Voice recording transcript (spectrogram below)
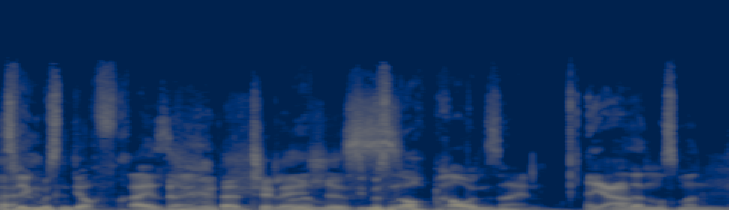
Deswegen müssen die auch frei sein. Natürlich. Ähm, Sie müssen auch braun sein. Ja. Weil dann muss man,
